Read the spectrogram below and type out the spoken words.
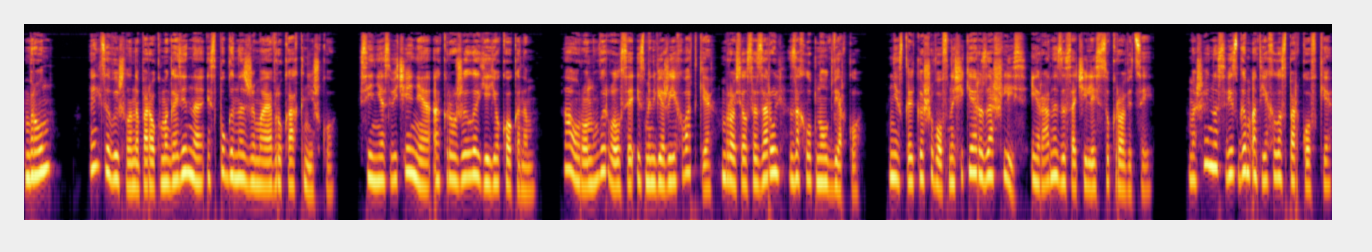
«Брун?» Эльза вышла на порог магазина, испуганно сжимая в руках книжку. Синее свечение окружило ее коконом. Аурон вырвался из медвежьей хватки, бросился за руль, захлопнул дверку. Несколько швов на щеке разошлись, и раны засочились сукровицей. Машина с визгом отъехала с парковки.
